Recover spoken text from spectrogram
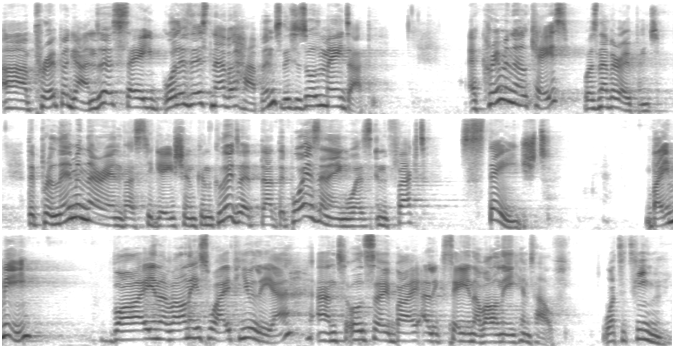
uh, propaganda say all of this never happened. This is all made up. A criminal case was never opened. The preliminary investigation concluded that the poisoning was, in fact, staged by me, by Navalny's wife, Yulia, and also by Alexei Navalny himself. What a team.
